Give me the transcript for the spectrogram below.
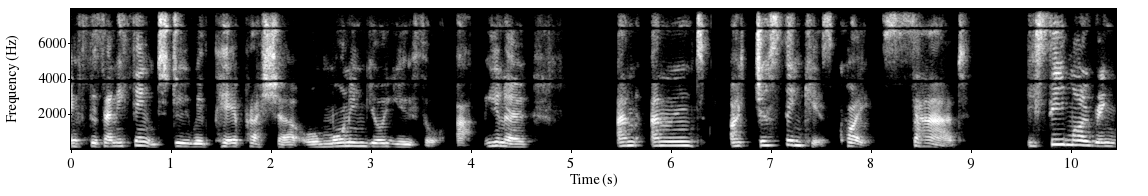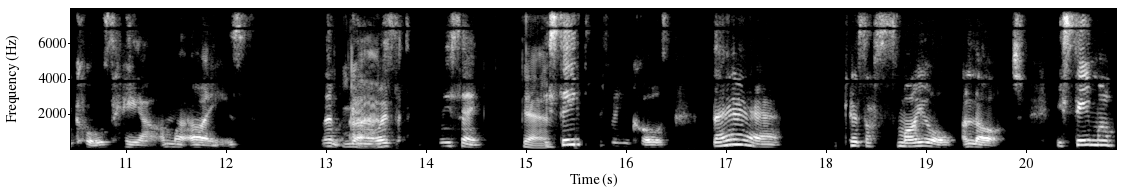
If there's anything to do with peer pressure or mourning your youth or uh, you know, and and I just think it's quite sad. You see my wrinkles here on my eyes. Yeah. where's- let me see. Yeah. You see these wrinkles, they're because I smile a lot. You see my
